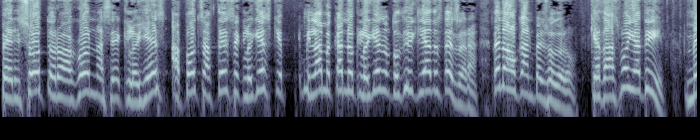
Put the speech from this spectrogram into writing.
περισσότερο αγώνα σε εκλογές από ό,τι σε αυτές τις εκλογές και μιλάμε κάνω εκλογές από το 2004. Δεν έχω κάνει περισσότερο. Και θα σας πω γιατί. Με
